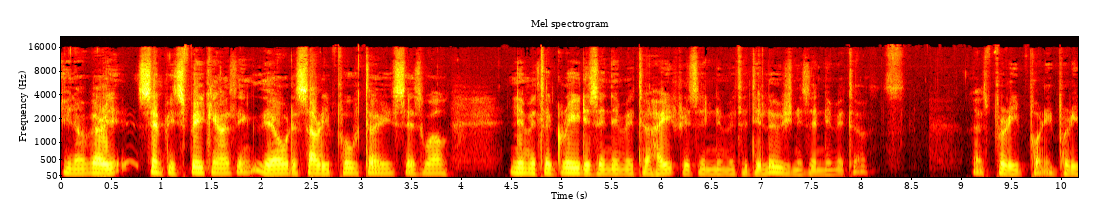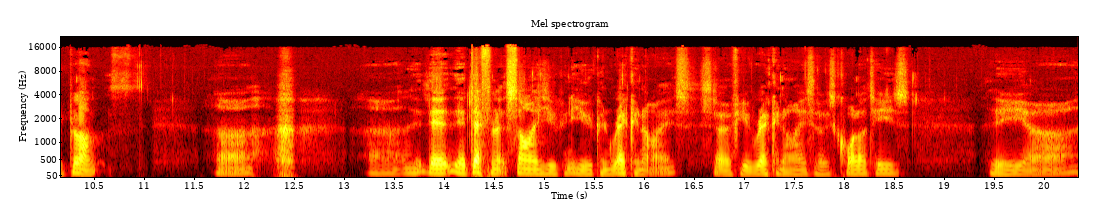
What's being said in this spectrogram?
you know, very simply speaking, I think the older Sariputta he says, well, nimitta greed is a nimitta, hatred is a nimitta, delusion is a nimitta. That's pretty pretty, pretty blunt. Uh, uh, they're, they're, definite signs you can you can recognize. So if you recognize those qualities, the, uh,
